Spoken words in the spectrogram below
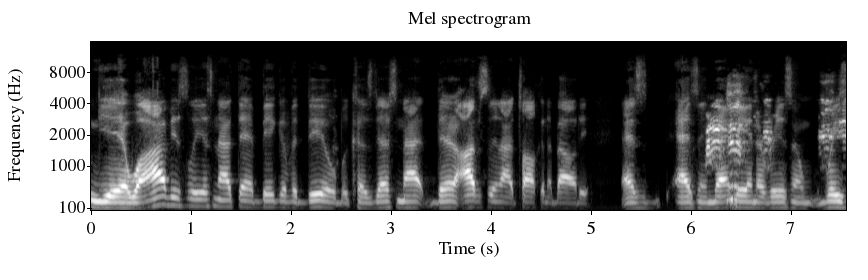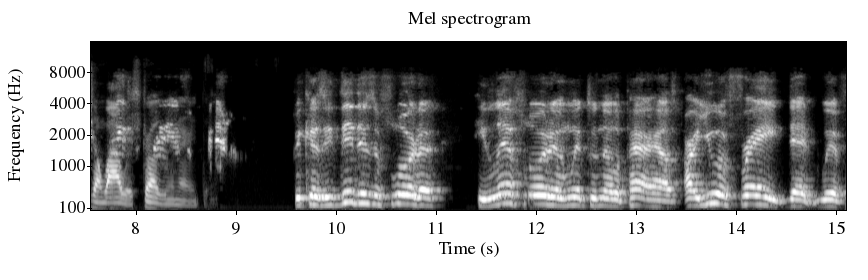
Yeah, well, obviously it's not that big of a deal because that's not they're obviously not talking about it as as in that being a reason reason why we're struggling or anything. Because he did this in Florida, he left Florida and went to another powerhouse. Are you afraid that with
